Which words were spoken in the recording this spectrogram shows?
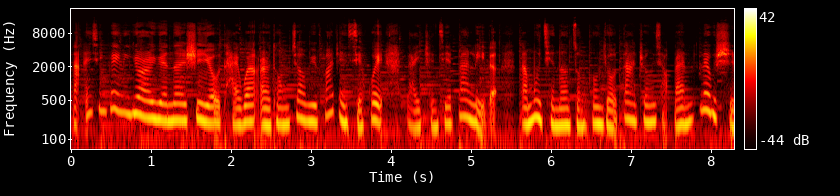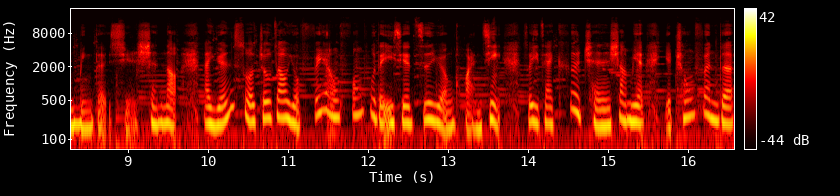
那安心非营利幼儿园呢，是由台湾儿童教育发展协会来承接办理的。那目前呢，总共有大中小班六十名的学生呢。那园所周遭有非常丰富的一些资源环境，所以在课程上面也充分的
